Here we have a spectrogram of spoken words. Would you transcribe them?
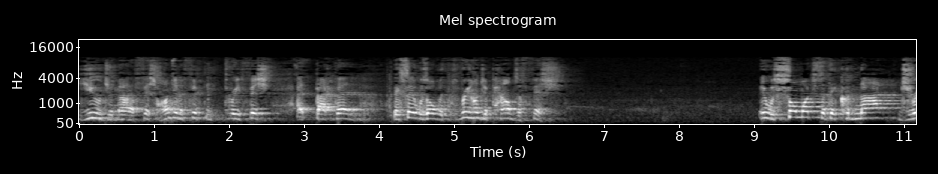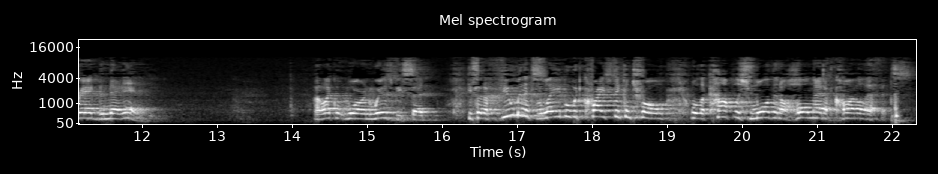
huge amount of fish 153 fish at, back then they say it was over 300 pounds of fish. It was so much that they could not drag the net in. I like what Warren Wiersbe said. He said, A few minutes labor with Christ in control will accomplish more than a whole night of carnal efforts.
